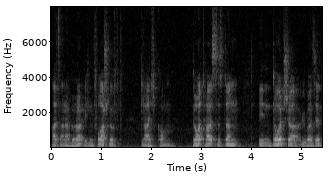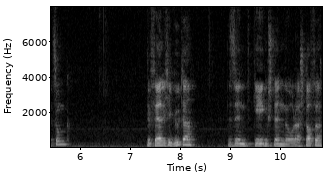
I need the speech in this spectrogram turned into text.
als einer behördlichen Vorschrift gleichkommen. Dort heißt es dann in deutscher Übersetzung, gefährliche Güter sind Gegenstände oder Stoffe,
